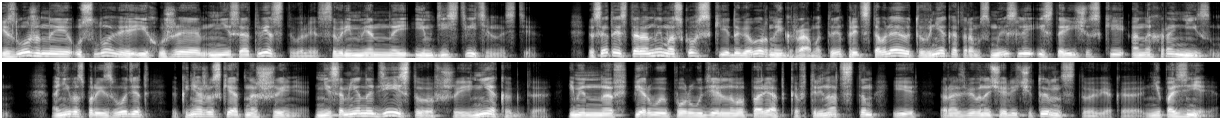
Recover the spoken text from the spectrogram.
Изложенные условия их уже не соответствовали современной им действительности. С этой стороны московские договорные грамоты представляют в некотором смысле исторический анахронизм. Они воспроизводят княжеские отношения, несомненно действовавшие некогда, именно в первую пору удельного порядка в XIII и разве в начале XIV века, не позднее.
